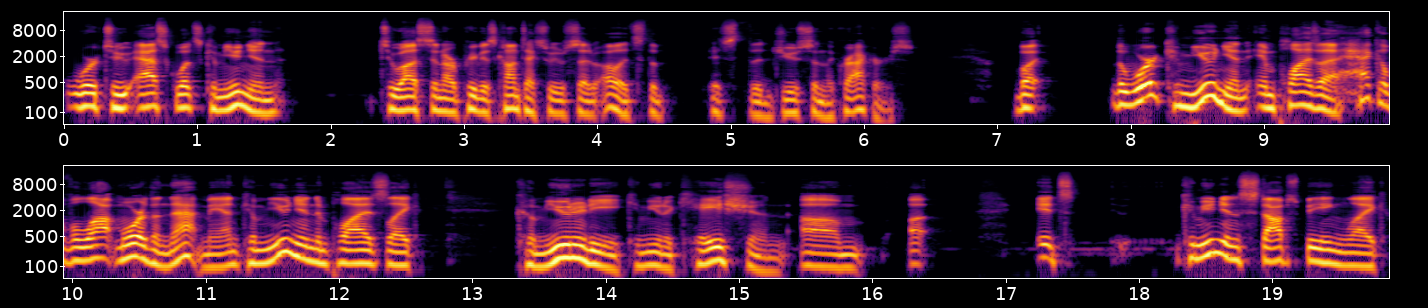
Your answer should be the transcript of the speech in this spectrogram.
were to ask what's communion to us in our previous context, we would have said, oh, it's the it's the juice and the crackers. But the word communion implies a heck of a lot more than that, man. Communion implies like community, communication. Um, uh, it's communion stops being like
